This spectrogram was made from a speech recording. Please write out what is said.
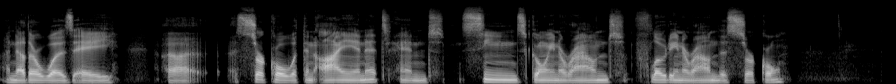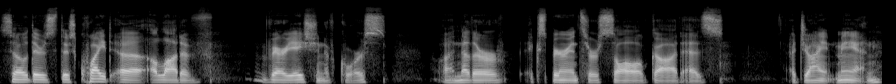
Another was a, uh, a circle with an eye in it and scenes going around, floating around this circle. So there's there's quite a, a lot of variation, of course. Another experiencer saw God as a giant man,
